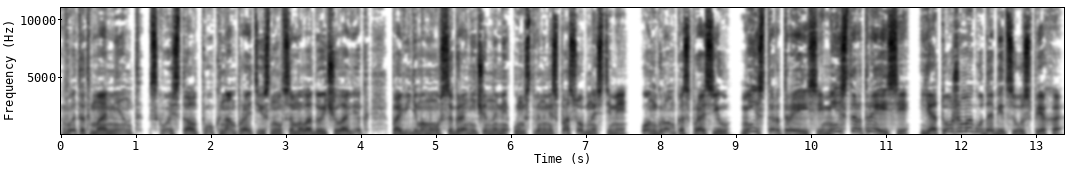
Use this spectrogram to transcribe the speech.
В этот момент сквозь толпу к нам протиснулся молодой человек, по-видимому, с ограниченными умственными способностями. Он громко спросил «Мистер Трейси, мистер Трейси, я тоже могу добиться успеха?»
